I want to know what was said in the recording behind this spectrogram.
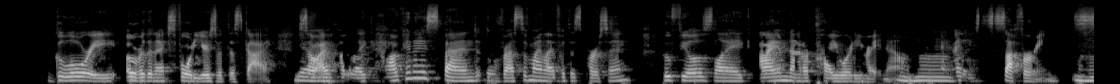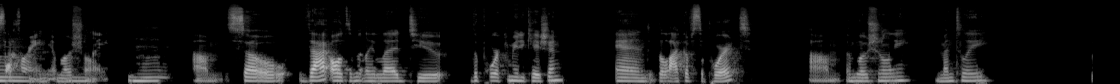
glory over the next 40 years with this guy. So I Yeah. felt like, how can I spend the rest of my life with this person who feels like I am not a priority right now? Mhm, I am suffering, Mhm. suffering emotionally. mhm. Um, so that ultimately led to the poor communication and the lack of support um, emotionally, mentally,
